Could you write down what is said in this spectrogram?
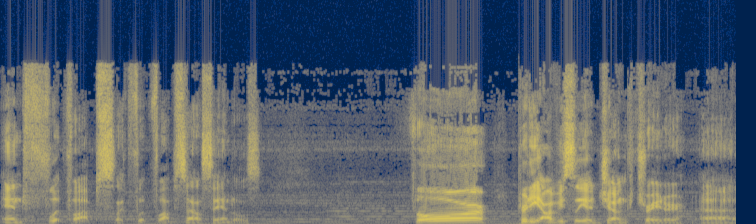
and flip flops, like flip flop style sandals. Four. Pretty obviously a junk trader uh,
